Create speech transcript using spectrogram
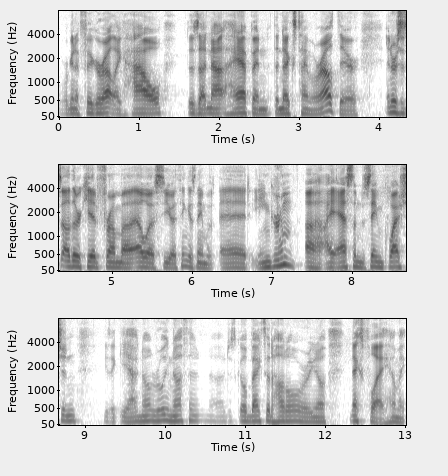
We're going to figure out like how does that not happen the next time we're out there. And there's this other kid from uh, LSU, I think his name was Ed Ingram. Uh, I asked him the same question. He's like, yeah, no, really nothing. Uh, just go back to the huddle or, you know, next play. I'm like,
